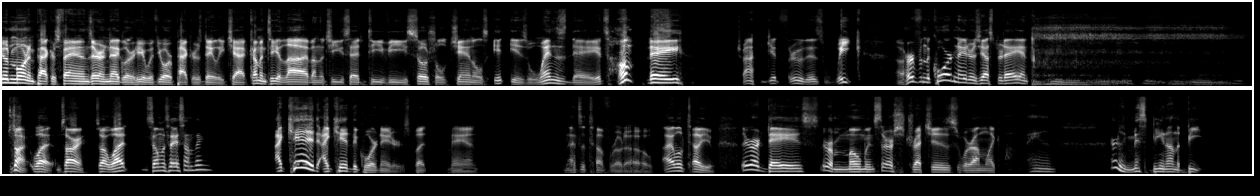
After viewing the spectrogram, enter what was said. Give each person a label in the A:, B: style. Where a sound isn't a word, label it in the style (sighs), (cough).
A: Good morning, Packers fans. Aaron Nagler here with your Packers Daily Chat, coming to you live on the Cheesehead TV social channels. It is Wednesday. It's Hump Day. Trying to get through this week. I heard from the coordinators yesterday, and sorry, what? I'm sorry. So what? Someone say something? I kid. I kid the coordinators, but man, that's a tough road to hoe. I will tell you, there are days, there are moments, there are stretches where I'm like, oh, man Really miss being on the beat.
